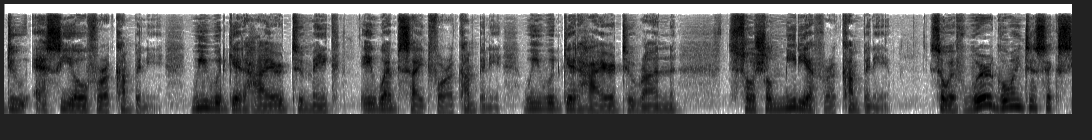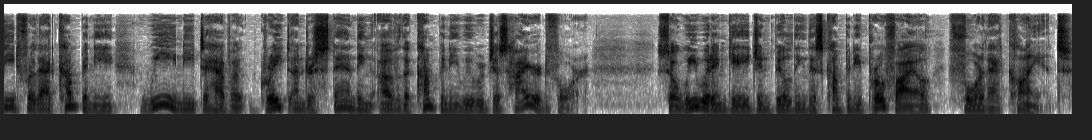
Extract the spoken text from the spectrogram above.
do SEO for a company. We would get hired to make a website for a company. We would get hired to run social media for a company. So if we're going to succeed for that company, we need to have a great understanding of the company we were just hired for. So we would engage in building this company profile for that client.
